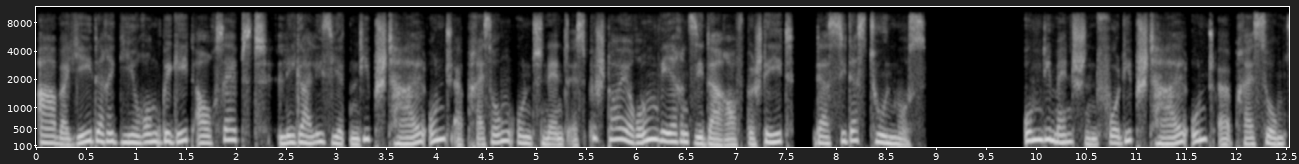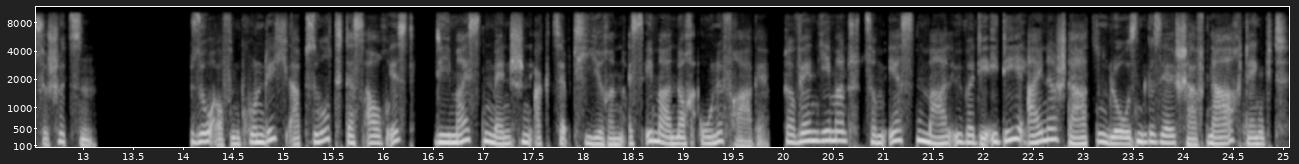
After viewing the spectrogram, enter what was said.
aber jede Regierung begeht auch selbst legalisierten Diebstahl und Erpressung und nennt es Besteuerung während sie darauf besteht, dass sie das tun muss. Um die Menschen vor Diebstahl und Erpressung zu schützen. So offenkundig absurd das auch ist, die meisten Menschen akzeptieren es immer noch ohne Frage. Doch wenn jemand zum ersten Mal über die Idee einer staatenlosen Gesellschaft nachdenkt,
